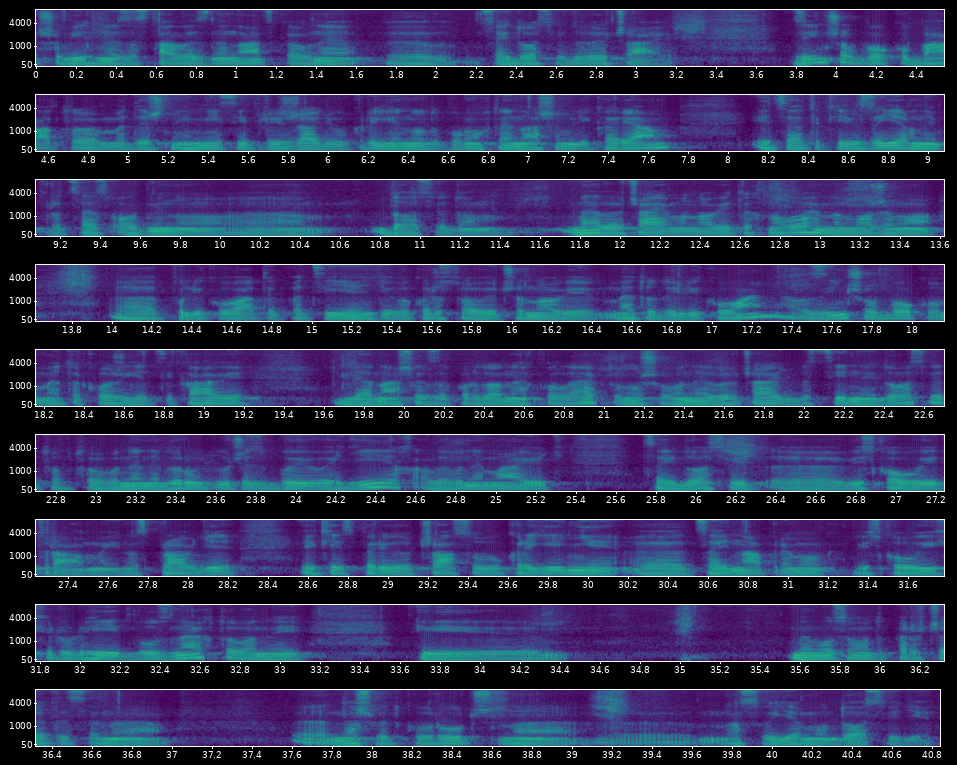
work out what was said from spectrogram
щоб їх не застали зненацька, вони е, цей досвід вивчають. З іншого боку, багато медичних місій приїжджають в Україну допомогти нашим лікарям, і це такий взаємний процес обміну е, досвідом. Ми вивчаємо нові технології, ми можемо е, полікувати пацієнтів, використовуючи нові методи лікування. Але з іншого боку, ми також є цікаві для наших закордонних колег, тому що вони вивчають безцінний досвід, тобто вони не беруть участь в бойових діях, але вони мають цей досвід е, військової травми. І насправді якийсь період часу в Україні цей напрямок військової хірургії був знехтований, і ми мусимо тепер вчитися на, на швидку руч, на, на своєму досвіді.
